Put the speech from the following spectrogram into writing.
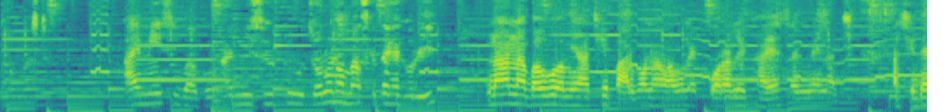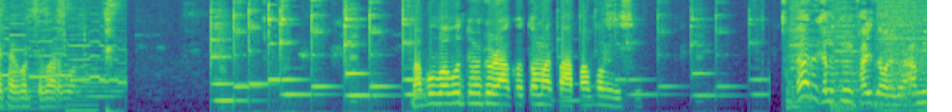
তোমার বয়সটা আই মিস ইউ বাবু। আই মিস ইউ টু চলো না আমরা আজকে দেখা করি। না না বাবু আমি আজকে পারব না। অনেক পড়ালেখা অ্যাসাইনমেন্ট আছে আজকে দেখা করতে পারব না। বাবু বাবু তুমি একটু রাখো তোমার পাপা ফোন দিছি। আরে খালি তুমি ফাইজ দাও আমি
